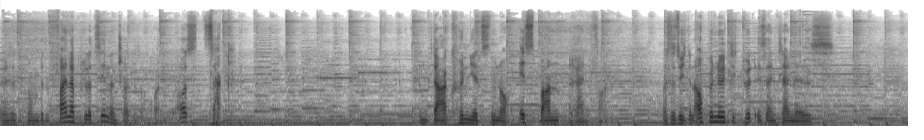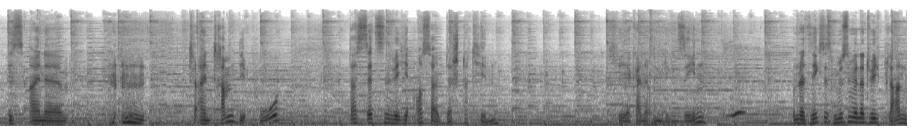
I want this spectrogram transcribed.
Wenn wir es jetzt noch ein bisschen feiner platzieren, dann schaut es auch ordentlich aus. Zack. Und da können jetzt nur noch S-Bahnen reinfahren. Was natürlich dann auch benötigt wird, ist ein kleines... ist eine... ein Tramdepot. Das setzen wir hier außerhalb der Stadt hin. Das will ja keiner unbedingt sehen. Und als nächstes müssen wir natürlich planen,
